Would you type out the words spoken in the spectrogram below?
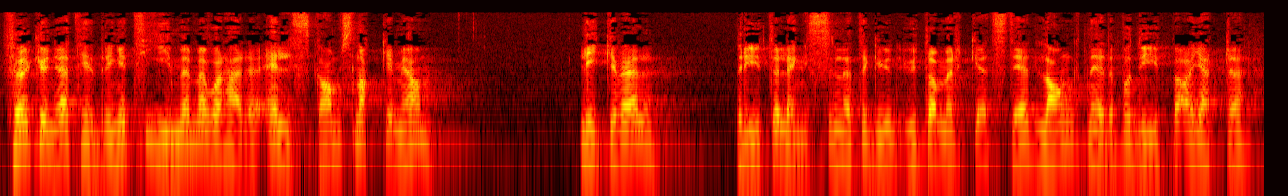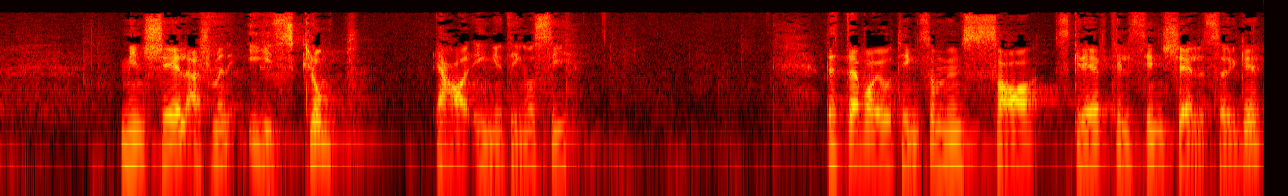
Før kunne jeg tilbringe timer med Vår Herre, elske ham, snakke med ham. Likevel bryter lengselen etter Gud ut av mørket et sted langt nede på dypet av hjertet. Min sjel er som en isklump. Jeg har ingenting å si. Dette var jo ting som hun sa, skrev til sin sjelesørger.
